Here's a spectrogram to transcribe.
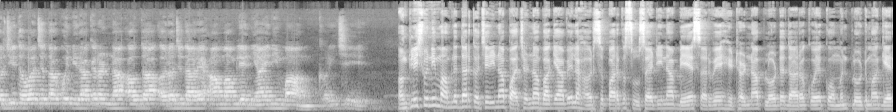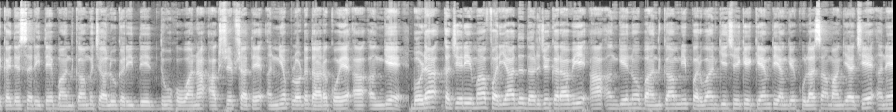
અરજી થવા છતાં કોઈ નિરાકરણ ના આવતા અરજદારે આ મામલે ન્યાયની માંગ કરી છે. અંકલેશ્વરની મામલતદાર કચેરીના પાછળના ભાગે આવેલ હર્ષ પાર્ક સોસાયટીના બે સર્વે હેઠળના પ્લોટ ધારકોએ કોમન પ્લોટમાં ગેરકાયદેસર રીતે બાંધકામ ચાલુ કરી દીધું હોવાના આક્ષેપ સાથે અન્ય પ્લોટ ધારકોએ આ અંગે બોડા કચેરીમાં ફરિયાદ દર્જ કરાવી. આ અંગેનો બાંધકામની પરવાનગી છે કે કેમ તે અંગે ખુલાસા માંગ્યા છે અને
